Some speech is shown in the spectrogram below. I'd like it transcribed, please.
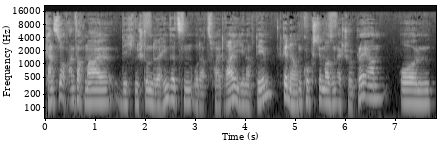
kannst du auch einfach mal dich eine Stunde da hinsetzen oder zwei, drei, je nachdem. Genau. und guckst dir mal so ein Actual Play an und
